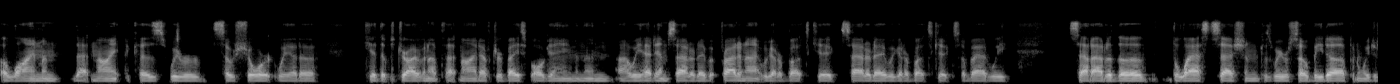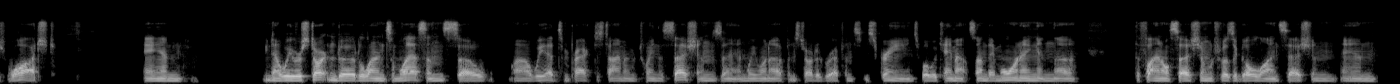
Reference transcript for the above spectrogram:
a, lineman that night because we were so short. We had a kid that was driving up that night after a baseball game, and then uh, we had him Saturday. But Friday night we got our butts kicked. Saturday we got our butts kicked so bad we sat out of the the last session because we were so beat up, and we just watched. And you know we were starting to, to learn some lessons, so uh, we had some practice time in between the sessions, and we went up and started repping some screens. Well, we came out Sunday morning and the the final session, which was a goal line session, and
